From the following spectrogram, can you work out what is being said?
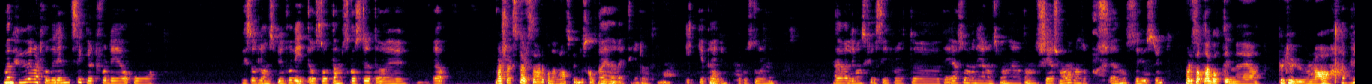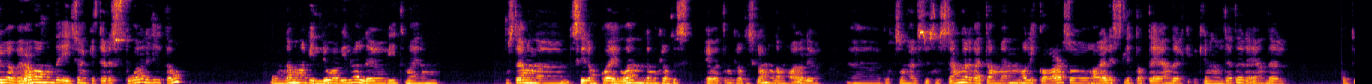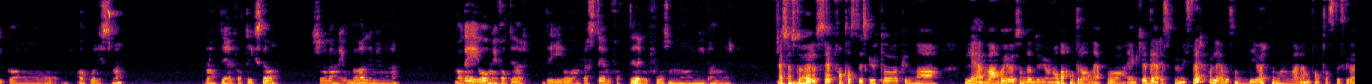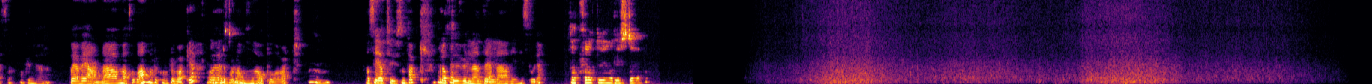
Men hun er i hvert fall redd sikkert for det å hvis at landsbyen får vite også at de skal støte Ja. Hva slags størrelse er det på den landsbyen du skal til? Nei, jeg vet ikke. Ikke peiling på hvor stor den er. Det er veldig vanskelig å si, for at, uh, det er sånn med de landsbyene her at de ser små men så er det masse hus rundt. Har du satt deg godt inn i ja, kulturen og Jeg prøver jo, ja. da, men det er ikke så enkelt. Det står veldig lite. da om det, men jeg vil jo jeg vil veldig vite mer om hos det. Men uh, Sri Lanka er jo, er jo, et demokratisk land, og de har veldig uh, godt sånn helsesystem der, det vet de. Men allikevel så har jeg lest litt at det er en del kriminaliteter. Det er en del narkotika og alkoholisme blant de her fattigste. Så de jobber veldig mye med det. Og det er jo mye fattige der. Er jo, de fleste er jo fattige. Det er jo få som har mye penger der. Jeg syns det høres helt fantastisk ut å kunne leve og gjøre som det du gjør nå, da. Og dra ned på egentlig deres premisser og leve som de gjør. Det må jo være en fantastisk reise å kunne gjøre. Og jeg vil gjerne møte deg når du kommer tilbake, og ja, høre hvordan oppholdet har vært. Mm. Da sier jeg tusen takk for at du ville dele din historie. Takk for at du hadde lyst til å høre på.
